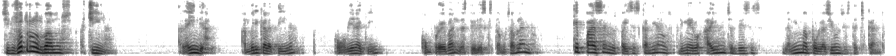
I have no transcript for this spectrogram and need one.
Si nosotros nos vamos a China, a la India, a América Latina, como viene aquí, comprueban las teorías que estamos hablando. ¿Qué pasa en los países escandinavos? Primero, ahí muchas veces la misma población se está achicando.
